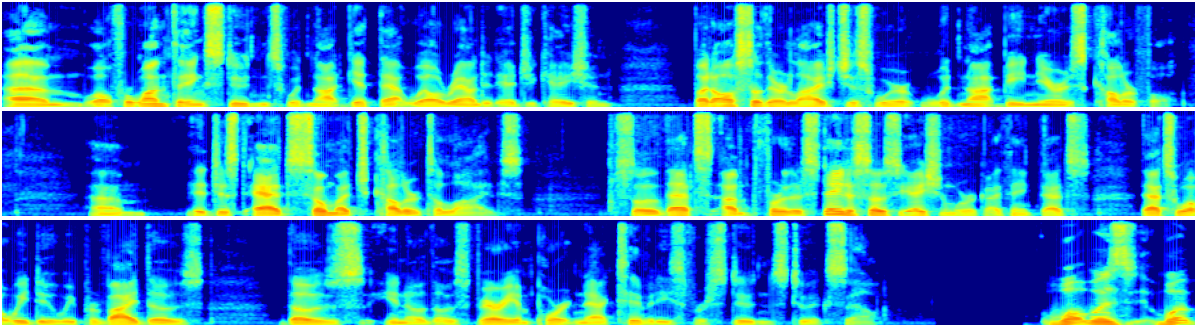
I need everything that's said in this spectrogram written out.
um, well, for one thing, students would not get that well-rounded education, but also their lives just were, would not be near as colorful. Um, it just adds so much color to lives. So that's um, for the state association work. I think that's that's what we do. We provide those those you know those very important activities for students to excel. What was what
